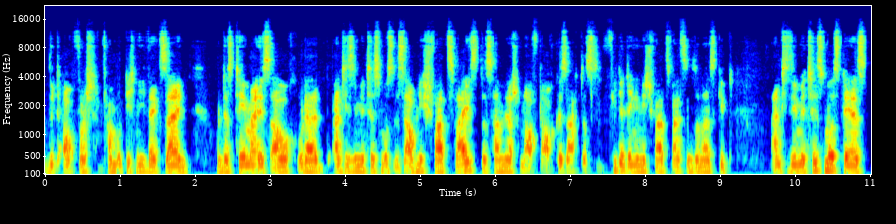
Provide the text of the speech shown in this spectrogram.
wird auch vermutlich nie weg sein. Und das Thema ist auch, oder Antisemitismus ist auch nicht schwarz-weiß. Das haben wir schon oft auch gesagt, dass viele Dinge nicht schwarz-weiß sind, sondern es gibt Antisemitismus, der ist,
